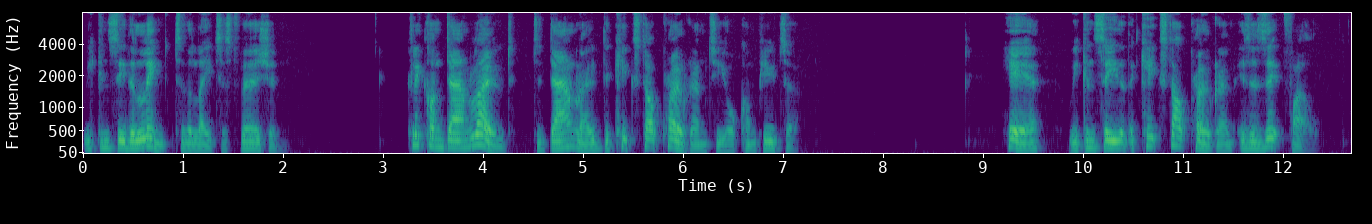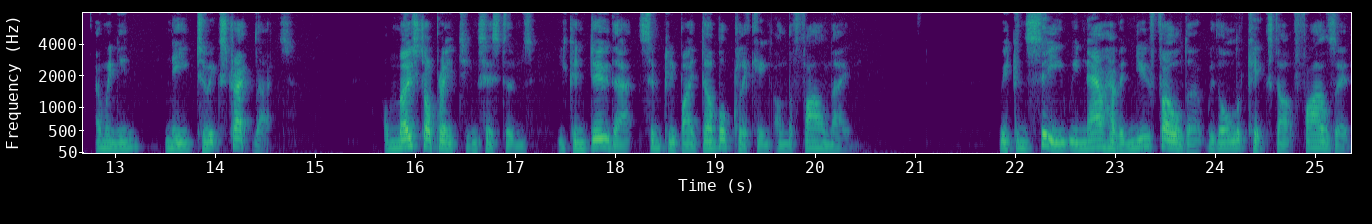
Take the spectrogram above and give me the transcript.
we can see the link to the latest version. Click on Download to download the Kickstart program to your computer. Here we can see that the Kickstart program is a zip file and we need to extract that. On most operating systems you can do that simply by double clicking on the file name. We can see we now have a new folder with all the Kickstart files in.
